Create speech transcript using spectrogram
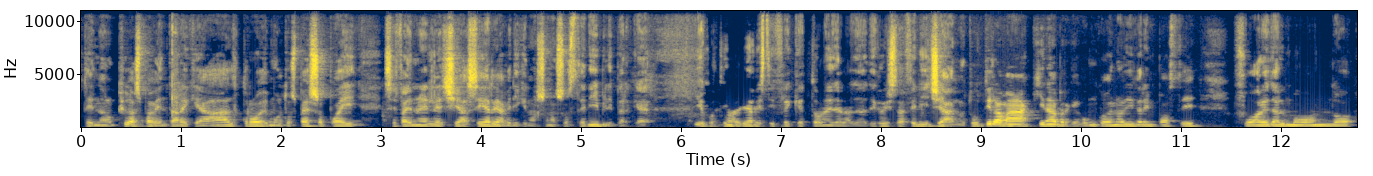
tendono più a spaventare che altro e molto spesso poi se fai un'LCA seria vedi che non sono sostenibili perché io continuo a vedere questi fricchettoni della, della di Crescita Felice, hanno tutti la macchina perché comunque vanno a vivere in posti fuori dal mondo,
